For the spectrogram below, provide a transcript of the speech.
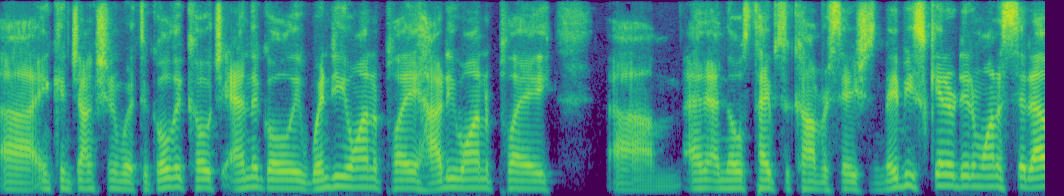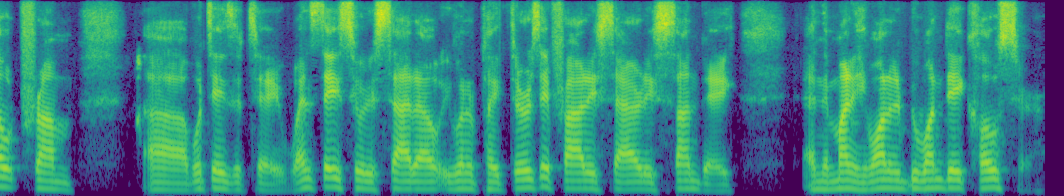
uh, in conjunction with the goalie coach and the goalie. When do you want to play? How do you want to play? Um, and and those types of conversations. Maybe Skinner didn't want to sit out from. Uh, what day is it today? Wednesday. So he sat out. He wanted to play Thursday, Friday, Saturday, Sunday and the money. He wanted to be one day closer.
